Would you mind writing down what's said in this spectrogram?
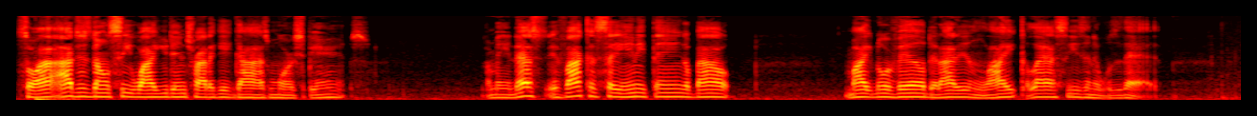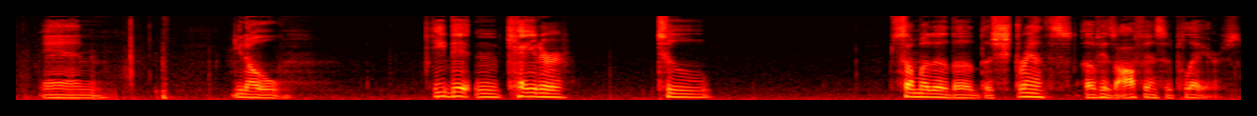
So I, I just don't see why you didn't try to get guys more experience. I mean, that's if I could say anything about Mike Norvell that I didn't like last season, it was that. And, you know, he didn't cater to some of the, the, the strengths of his offensive players.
